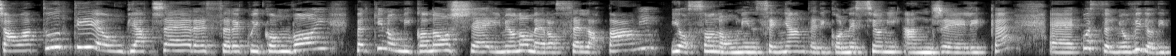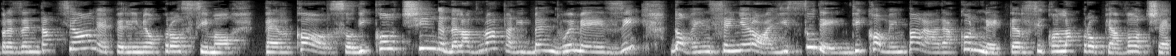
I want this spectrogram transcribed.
Ciao a tutti, è un piacere essere qui con voi. Per chi non mi conosce, il mio nome è Rossella Pani, io sono un'insegnante di connessioni angeliche. Eh, questo è il mio video di presentazione per il mio prossimo percorso di coaching della durata di ben due mesi, dove insegnerò agli studenti come imparare a connettersi con la propria voce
